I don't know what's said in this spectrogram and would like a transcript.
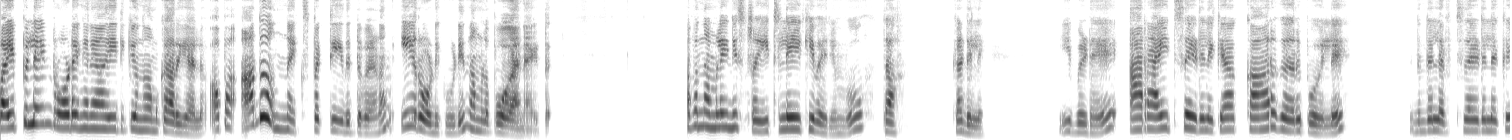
പൈപ്പ് ലൈൻ റോഡ് എങ്ങനെ ആയിരിക്കും എന്ന് നമുക്കറിയാലോ. അപ്പോൾ അതൊന്ന് എക്സ്പെക്ട് ചെയ്തിട്ട് വേണം ഈ റോഡിൽ കൂടി നമ്മൾ പോകാനായിട്ട്. അപ്പം നമ്മൾ ഇനി സ്ട്രെയിറ്റിലേക്ക് വരുമ്പോൾ ദാ കണ്ടില്ലേ? ഇവിടെ ആ റൈറ്റ് സൈഡിലേക്ക് ആ കാറ് കയറിപ്പോയില്ലേ ഇതിന്റെ ലെഫ്റ്റ് സൈഡിലേക്ക്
